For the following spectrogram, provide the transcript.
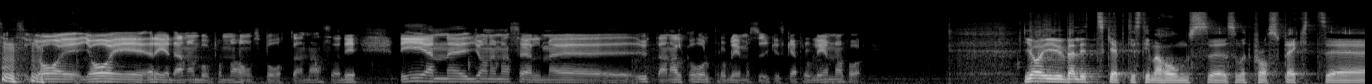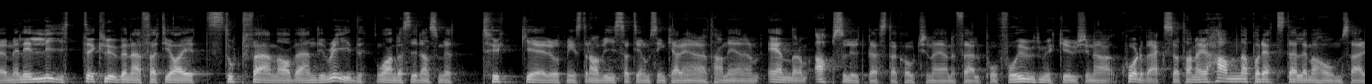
så, så jag, är, jag är redan ombord på Mahomes-båten. Alltså det, det är en eh, Johnny Marcel med, utan alkoholproblem och psykiska problem han får. Jag är ju väldigt skeptisk till Mahomes eh, som ett prospect, eh, men är lite kluven här för att jag är ett stort fan av Andy Reid, å andra sidan som jag tycker åtminstone har visat genom sin karriär att han är en, av de absolut bästa coacherna i NFL på att få ut mycket ur sina quarterbacks. Så att han har ju hamnat på rätt ställe med Holmes här.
